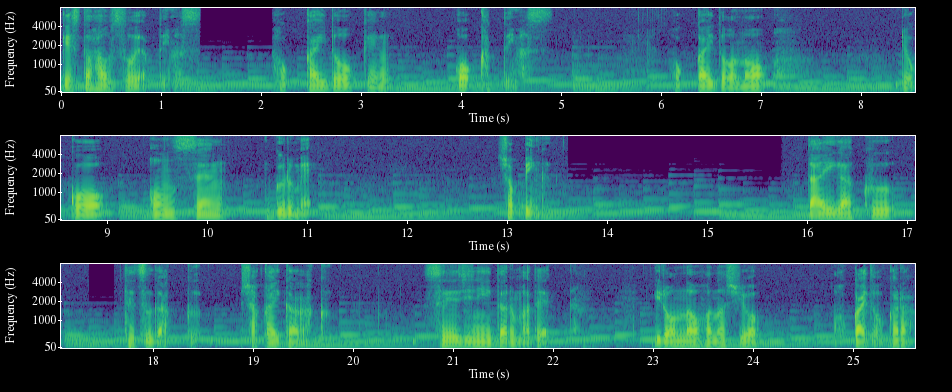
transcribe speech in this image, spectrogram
ゲストハウスをやっています。北海道犬を飼っています。北海道の旅行温泉グルメショッピング。大学哲学社会科学政治に至るまでいろんなお話を北海道から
